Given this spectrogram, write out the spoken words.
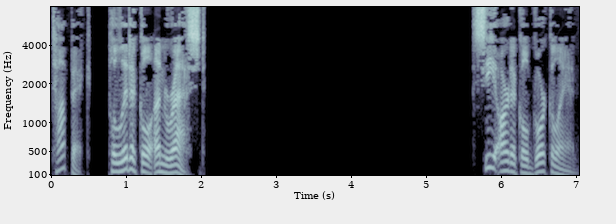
Topic: Political unrest. See article Gorkhaland.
